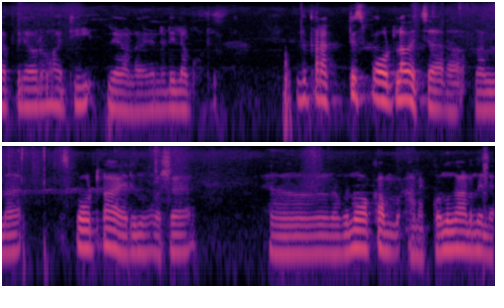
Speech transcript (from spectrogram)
ചപ്പ് ചവറ് മാറ്റി ഇതേ കണ്ടോ ഇതിന്റെ ഇടയിലാണ് ഇത് കറക്റ്റ് സ്പോട്ടിലാണ് വെച്ചതാ. നല്ല സ്പോട്ടിലായിരുന്നു പക്ഷേ നമുക്ക് നോക്കാം. അനക്കൊന്നും കാണുന്നില്ല.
